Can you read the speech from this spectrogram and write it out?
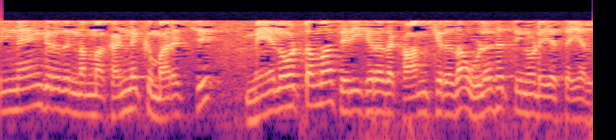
என்னங்கிறது நம்ம கண்ணுக்கு மறைச்சு மேலோட்டமா தெரிகிறத காமிக்கிறதா உலகத்தினுடைய செயல்.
